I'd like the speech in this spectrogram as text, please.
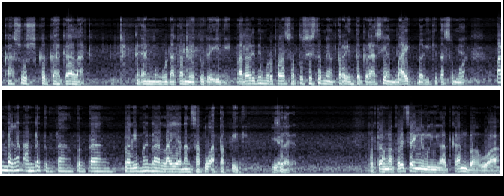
kasus kegagalan dengan menggunakan metode ini. Padahal ini merupakan satu sistem yang terintegrasi yang baik bagi kita semua. Pandangan Anda tentang tentang bagaimana layanan satu atap ini? Silakan. Pertama kali saya ingin mengingatkan bahwa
